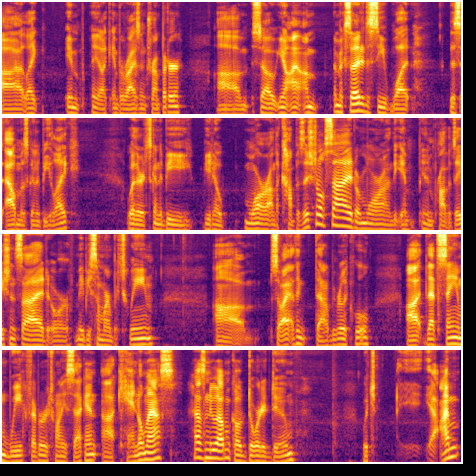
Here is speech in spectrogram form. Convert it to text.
uh, like imp, you know, like improvising trumpeter. Um, so you know, I, I'm I'm excited to see what this album is going to be like. Whether it's going to be you know more on the compositional side or more on the imp- improvisation side or maybe somewhere in between. Um, so I, I think that'll be really cool. Uh, that same week, February 22nd, uh, Candlemass has a new album called Door to Doom, which I'm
